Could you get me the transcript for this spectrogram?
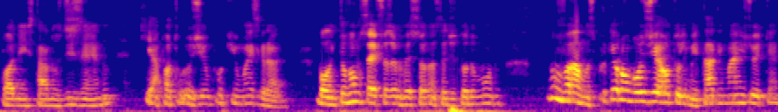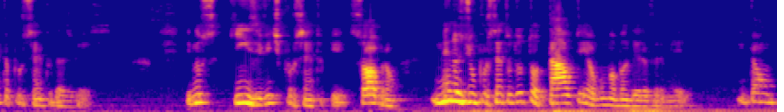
podem estar nos dizendo que a patologia é um pouquinho mais grave. Bom, então vamos sair fazendo ressonância de todo mundo? Não vamos, porque a lombogia é autolimitada em mais de 80% das vezes. E nos 15, 20% que sobram, menos de 1% do total tem alguma bandeira vermelha. Então,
